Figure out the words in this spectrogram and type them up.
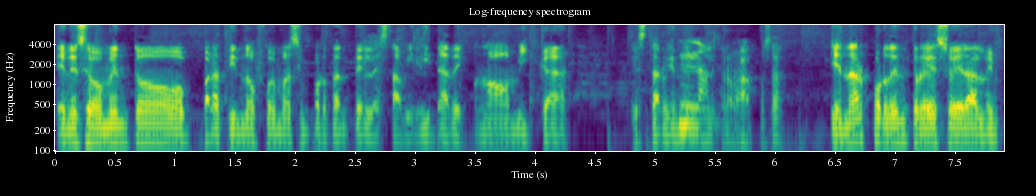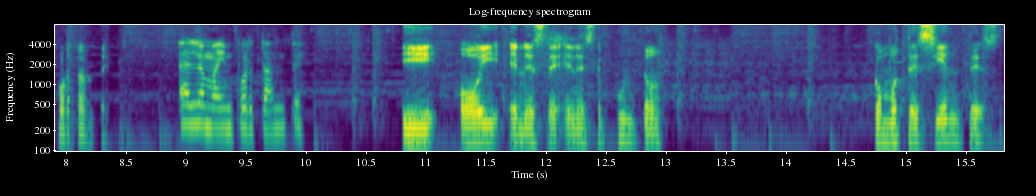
en ese momento, para ti no fue más importante la estabilidad económica, estar bien en el trabajo. O sea, llenar por dentro eso era lo importante. es lo más importante. Y hoy, en este, en este punto, ¿cómo te sientes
